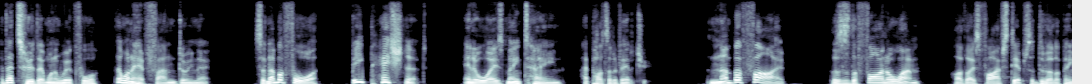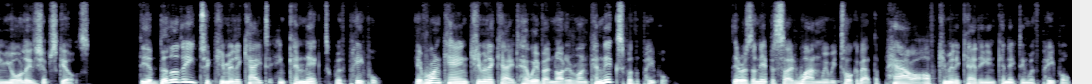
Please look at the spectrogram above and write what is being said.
That's who they want to work for. They want to have fun doing that. So number four, be passionate and always maintain a positive attitude. Number five, This is the final one of those five steps of developing your leadership skills. The ability to communicate and connect with people. Everyone can communicate, however, not everyone connects with the people. There is an episode one where we talk about the power of communicating and connecting with people.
